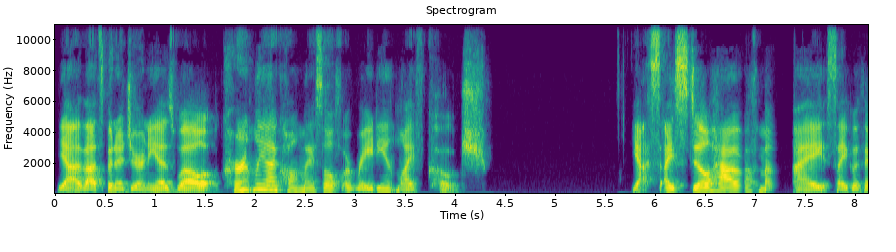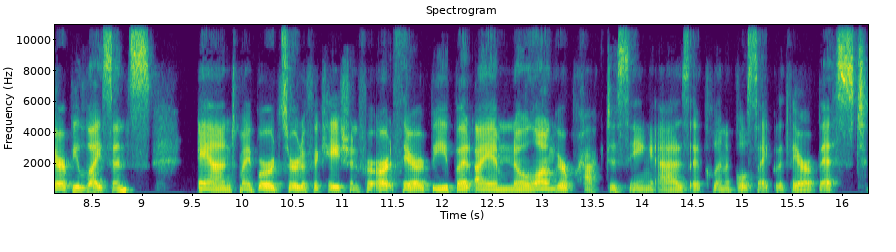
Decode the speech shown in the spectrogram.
Yeah, that's been a journey as well. Currently, I call myself a radiant life coach. Yes, I still have my, my psychotherapy license and my board certification for art therapy, but I am no longer practicing as a clinical psychotherapist.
